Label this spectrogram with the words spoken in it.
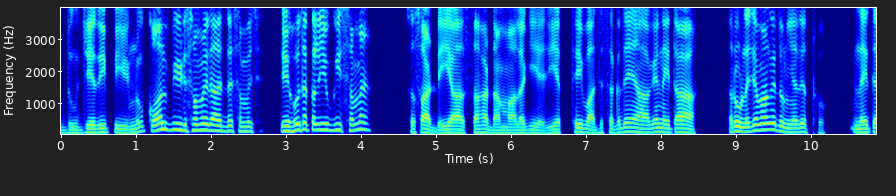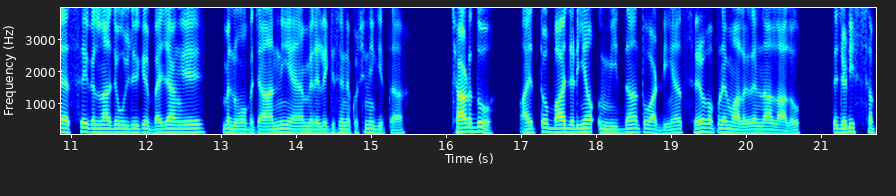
ਦੂਜੇ ਦੀ ਪੀੜ ਨੂੰ ਕੌਣ ਪੀੜ ਸਮਝਦਾ ਅੱਜ ਦੇ ਸਮੇਂ 'ਚ? ਇਹੋ ਤਾਂ ਕਲਯੁਗੀ ਸਮਾਂ ਸੋ ਸਾਡੀ ਆਸ ਸਾਡਾ ਮਾਲਕ ਹੀ ਹੈ ਜੀ, ਇੱਥੇ ਹੀ ਬਚ ਸਕਦੇ ਆ ਆਗੇ, ਨਹੀਂ ਤਾਂ ਰੁੱਲ ਜਾਵਾਂਗੇ ਦੁਨੀਆ ਦੇ ਹੱਥੋਂ ਨਹੀਂ ਤਾਂ ਐਸੇ ਗੱਲਾਂ 'ਚ ਉਲਝ ਕੇ ਬਹਿ ਜਾਾਂਗੇ, ਮੈਨੂੰ ਉਹ ਬਚਾਨ ਨਹੀਂ ਆਇਆ, ਮੇਰੇ ਲਈ ਕਿਸੇ ਨੇ ਕੁਝ ਨਹੀਂ ਕੀਤਾ। ਛੱਡ ਦੋ, ਅੱਜ ਤੋਂ ਬਾਅਦ ਜਿਹੜੀਆਂ ਉਮੀਦਾਂ ਤੁਹਾਡੀਆਂ ਸਿਰਫ ਆਪਣੇ ਮਾਲਕ ਦੇ ਨਾਲ ਲਾ ਲਓ ਤੇ ਜਿਹੜੀ ਸਭ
